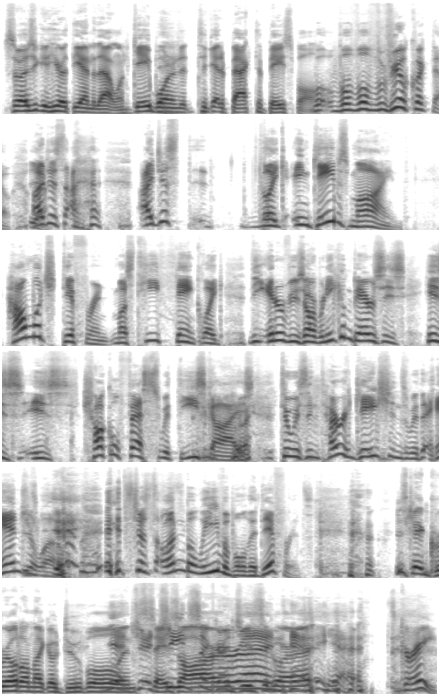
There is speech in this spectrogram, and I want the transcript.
so as you could hear at the end of that one, Gabe wanted to get it back to baseball. Well, well, well real quick though, I just, I, I just like in Gabe's mind, how much different must he think like the interviews are when he compares his his his chuckle fests with these guys to his interrogations with Angelo? it's just unbelievable the difference. He's getting grilled on like Odubel Yeah, and G- Cesar Jean and Segura Jean and- Segura. yeah, it's great.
